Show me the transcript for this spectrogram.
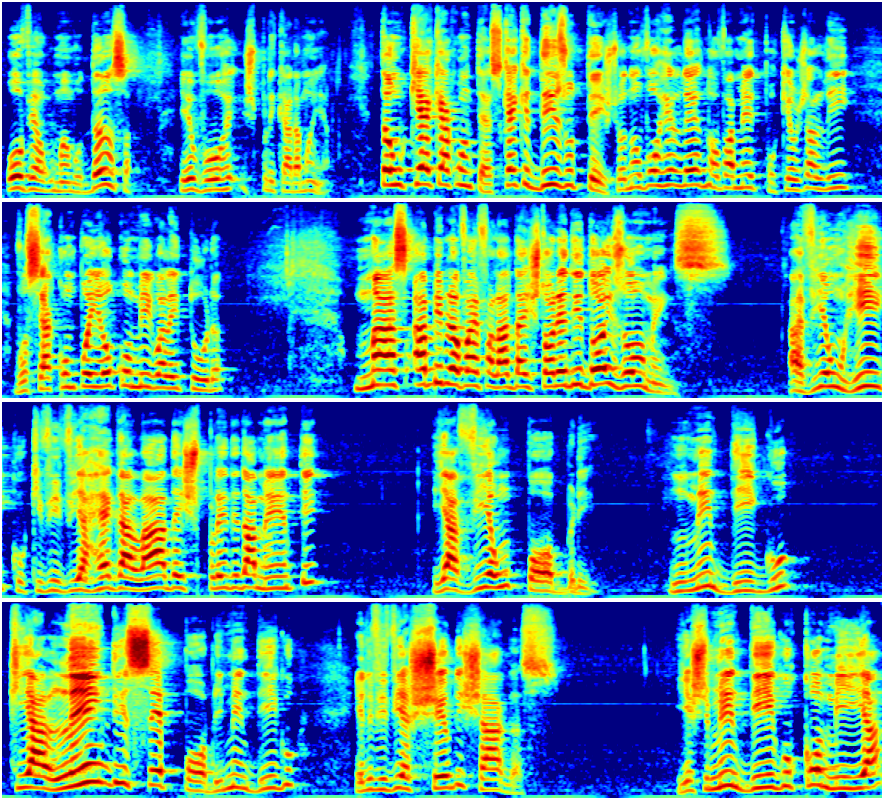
houve alguma mudança? Eu vou explicar amanhã. Então, o que é que acontece? O que é que diz o texto? Eu não vou reler novamente, porque eu já li, você acompanhou comigo a leitura. Mas a Bíblia vai falar da história de dois homens. Havia um rico que vivia regalada esplendidamente, e havia um pobre, um mendigo, que além de ser pobre, mendigo, ele vivia cheio de chagas. E este mendigo comia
